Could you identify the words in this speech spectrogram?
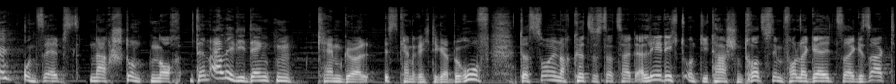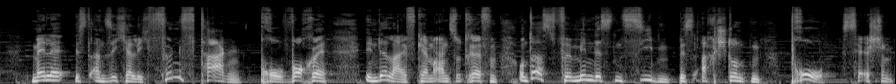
Und selbst nach Stunden noch. Denn alle, die denken, Camgirl ist kein richtiger Beruf, das soll nach kürzester Zeit erledigt und die Taschen trotzdem voller Geld, sei gesagt, Melle ist an sicherlich fünf Tagen pro Woche in der Livecam anzutreffen und das für mindestens sieben bis acht Stunden pro Session.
